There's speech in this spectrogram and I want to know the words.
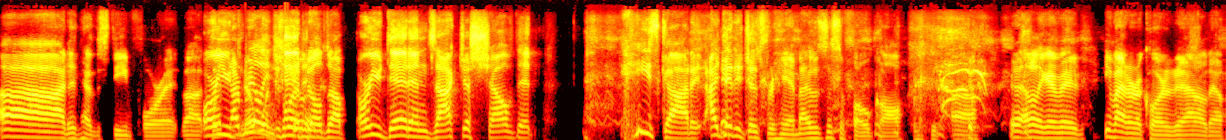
uh, I didn't have the steam for it. Uh, Or you- I really just want to build up. Or you did, and Zach just shelved it. He's got it. I did it just for him. I was just a phone call. Uh, I don't think I made. He might have recorded it. I don't know.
